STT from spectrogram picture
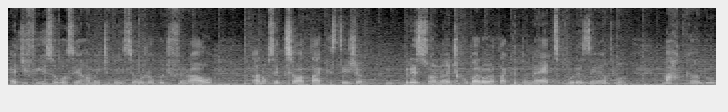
É difícil você realmente vencer um jogo de final, a não ser que seu ataque esteja impressionante, como era o ataque do Nets, por exemplo, marcando,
